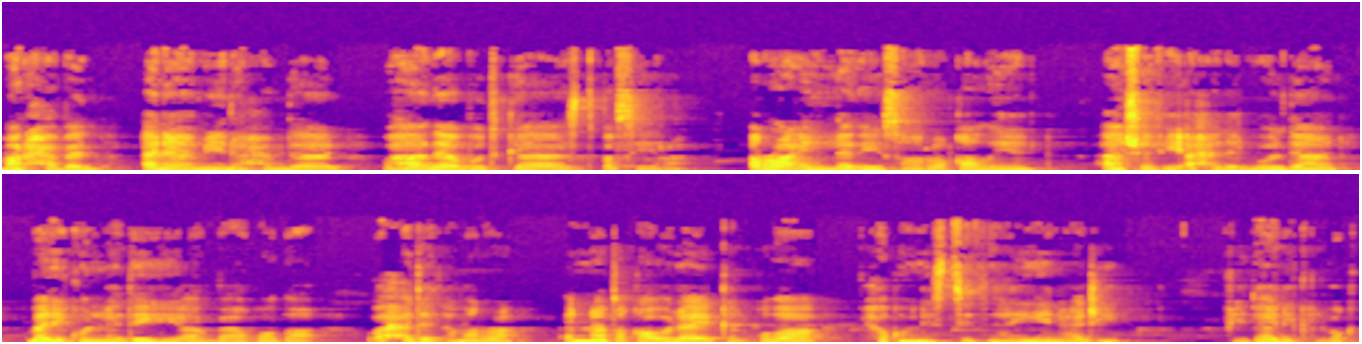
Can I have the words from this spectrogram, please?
مرحبا أنا أمينة حمدان وهذا بودكاست بصيرة. الراعي الذي صار قاضيا. عاش في أحد البلدان ملك لديه أربع قضاة. وحدث مرة أن نطق أولئك القضاة بحكم استثنائي عجيب. في ذلك الوقت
